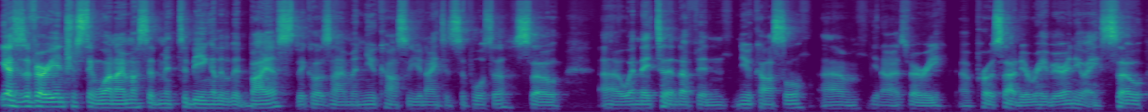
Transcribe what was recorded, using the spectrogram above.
Yes, it's a very interesting one. I must admit to being a little bit biased because I'm a Newcastle United supporter. So uh, when they turned up in Newcastle, um, you know, I was very uh, pro Saudi Arabia anyway. So,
